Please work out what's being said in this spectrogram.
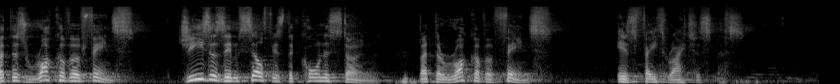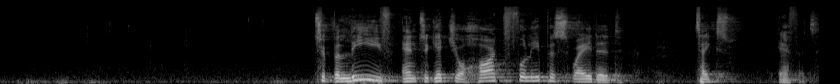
But this rock of offense, Jesus himself is the cornerstone, but the rock of offense is faith righteousness. To believe and to get your heart fully persuaded takes effort.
